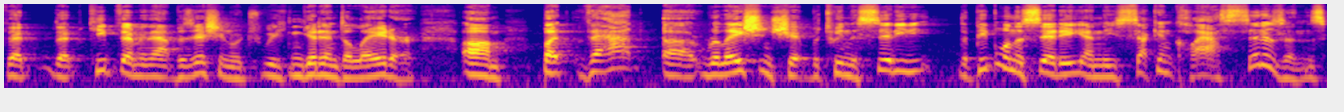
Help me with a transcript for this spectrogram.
that, that keep them in that position, which we can get into later. Um, but that uh, relationship between the city, the people in the city, and these second class citizens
